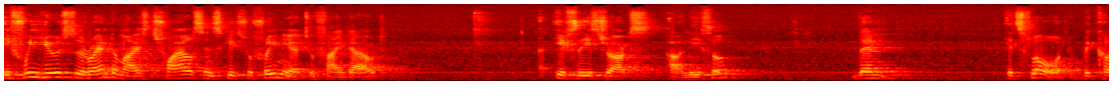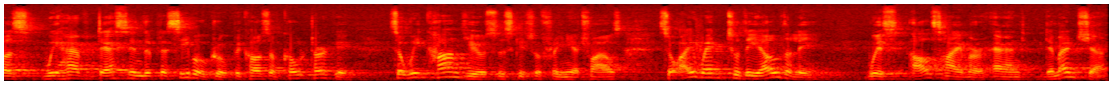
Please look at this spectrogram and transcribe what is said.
If we use the randomized trials in schizophrenia to find out if these drugs are lethal, then it's flawed because we have deaths in the placebo group because of cold turkey. So we can't use the schizophrenia trials. So I went to the elderly with Alzheimer and dementia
